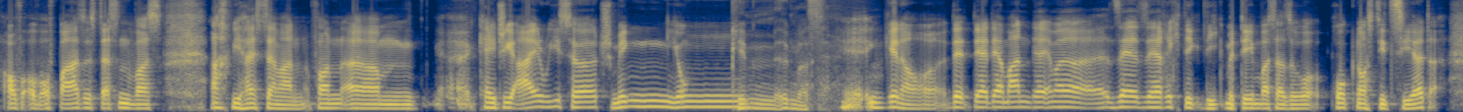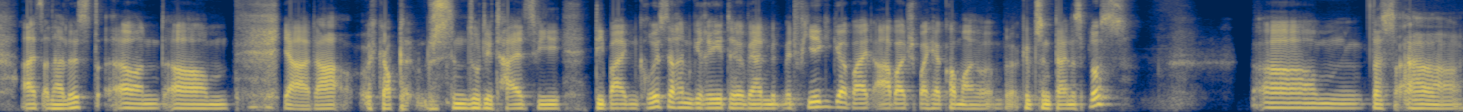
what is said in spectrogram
auf, auf, auf Basis dessen, was, ach, wie heißt der Mann? Von ähm, KGI Research, Ming Jung. Kim, irgendwas. Genau. Der, der, der Mann, der immer sehr, sehr richtig liegt mit dem, was er so prognostiziert als Analyst. Und ähm, ja, da, ich glaube, das sind so Details wie die beiden größeren Geräte werden mit, mit 4 GB Arbeitsspeicher kommen. Also, da gibt es ein kleines Plus ähm, das äh,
